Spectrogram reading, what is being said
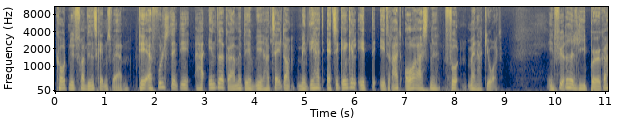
Kort nyt fra videnskabens verden. Det er fuldstændig, har intet at gøre med det, vi har talt om, men det har- er til gengæld et, et ret overraskende fund, man har gjort. En fyr, der hedder Lee Burger,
